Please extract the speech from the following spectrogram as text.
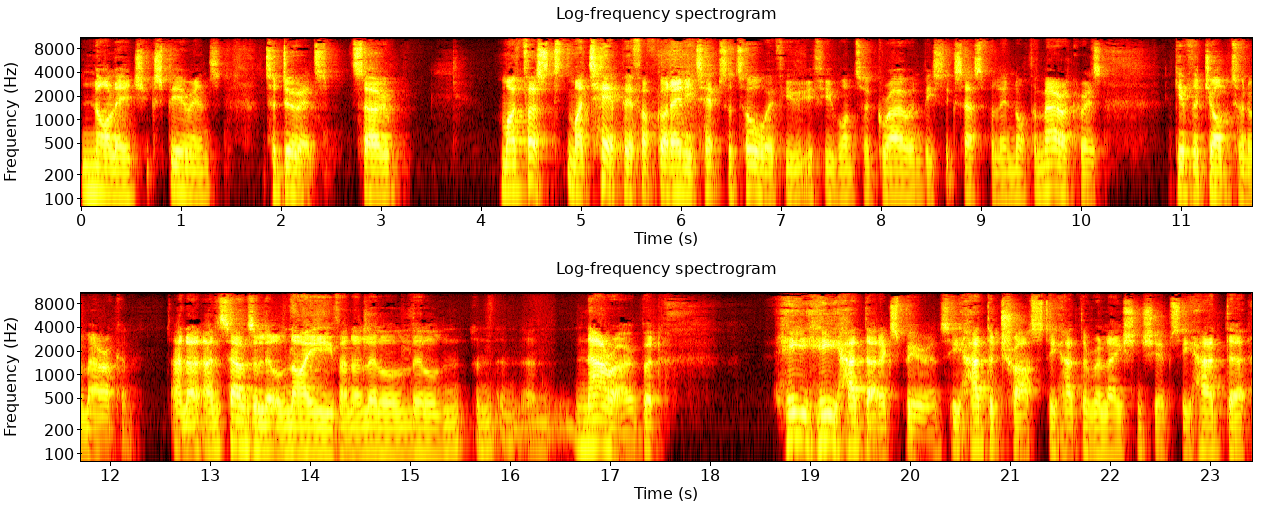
knowledge, experience to do it. So my first my tip, if I've got any tips at all, if you if you want to grow and be successful in North America, is give the job to an American. And, uh, and it sounds a little naive and a little little n- n- narrow, but he he had that experience. He had the trust. He had the relationships. He had the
